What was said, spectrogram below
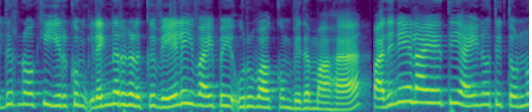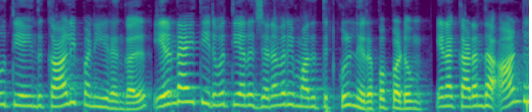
எதிர்நோக்கி இருக்கும் இளைஞர்களுக்கு வேலை வாய்ப்பை உருவாக்கும் விதமாக பதினேழாயிரத்தி ஐநூத்தி தொண்ணூத்தி ஐந்து காலி பணியிடங்கள் இரண்டாயிரத்தி இருபத்தி ஆறு ஜனவரி மாதத்திற்குள் நிரப்பப்படும் என கடந்த ஆண்டு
